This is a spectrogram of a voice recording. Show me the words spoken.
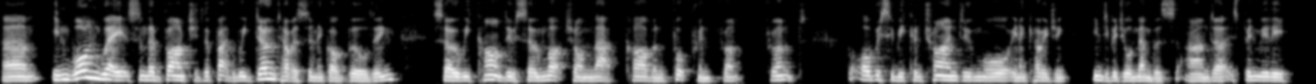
Um, in one way, it's an advantage the fact that we don't have a synagogue building, so we can't do so much on that carbon footprint front. front. But obviously, we can try and do more in encouraging individual members. And uh, it's been really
